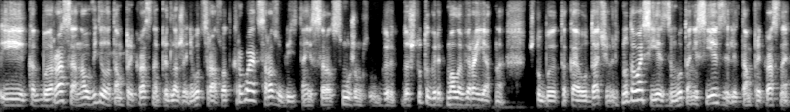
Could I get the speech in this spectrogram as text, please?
и как бы раз, и она увидела там прекрасное предложение. Вот сразу открывает, сразу видит. Они с мужем говорят, да что-то, говорит, маловероятно, чтобы такая удача. Говорит, ну давай съездим. Вот они съездили, там прекрасное,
